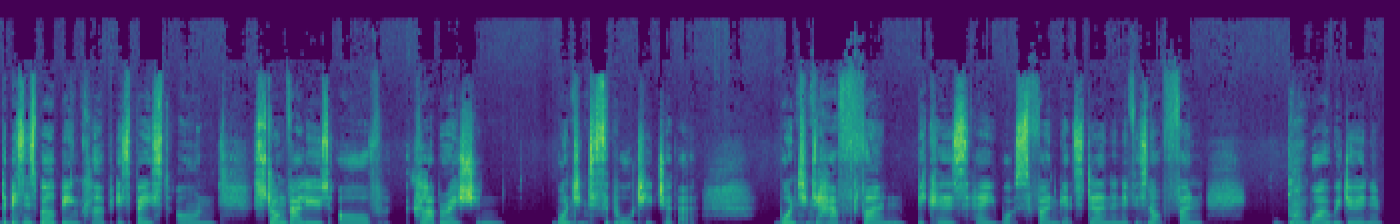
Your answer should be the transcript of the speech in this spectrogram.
the Business Wellbeing Club is based on strong values of collaboration, wanting to support each other, wanting to have fun because, hey, what's fun gets done. And if it's not fun, why are we doing it?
